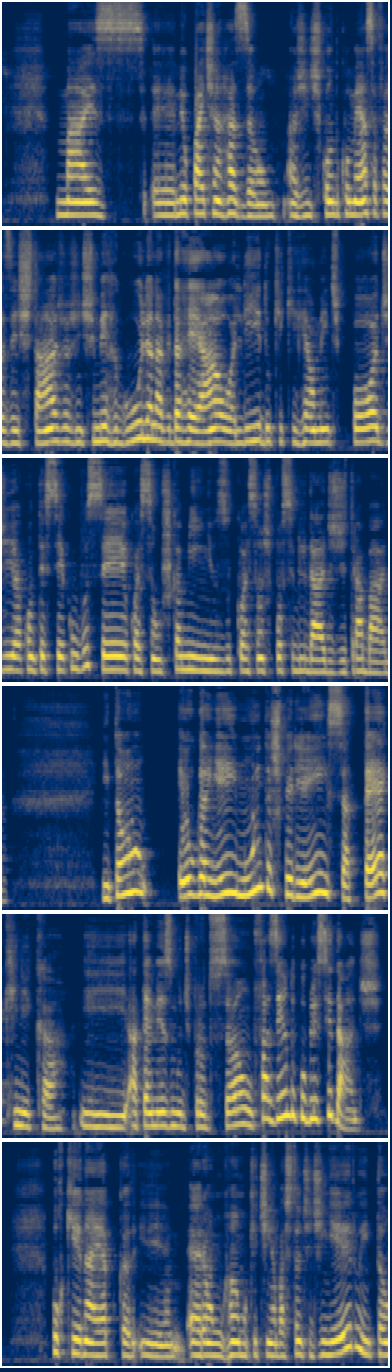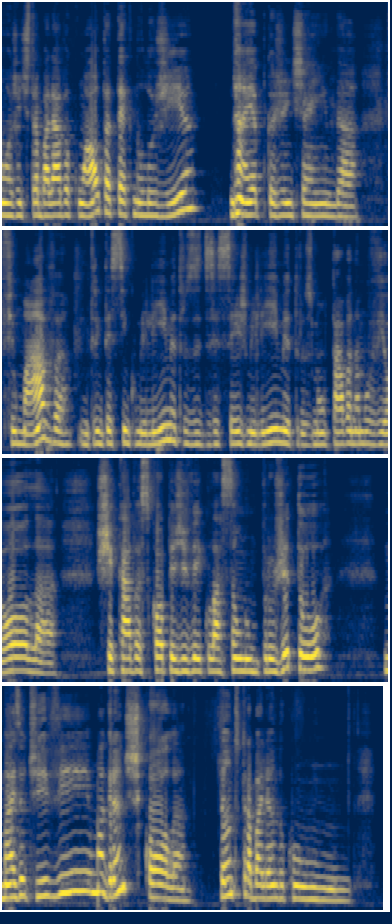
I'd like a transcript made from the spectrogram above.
Mas é, meu pai tinha razão. A gente, quando começa a fazer estágio, a gente mergulha na vida real ali do que, que realmente pode acontecer com você, quais são os caminhos, quais são as possibilidades de trabalho. Então, eu ganhei muita experiência técnica e até mesmo de produção fazendo publicidade. Porque na época era um ramo que tinha bastante dinheiro, então a gente trabalhava com alta tecnologia. Na época a gente ainda filmava em 35 milímetros e 16 milímetros, montava na moviola, checava as cópias de veiculação num projetor, mas eu tive uma grande escola, tanto trabalhando com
